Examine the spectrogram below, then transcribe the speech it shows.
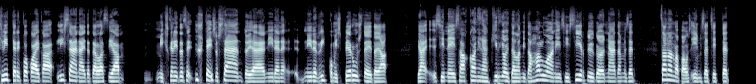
Twitterit koko aika lisää näitä tällaisia, miksi niitä se yhteisösääntöjä ja niiden, niiden rikkomisperusteita ja, ja sinne ei saakaan enää kirjoitella mitä haluaa, niin siis siirtyykö nämä tämmöiset sananvapausihmiset sitten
